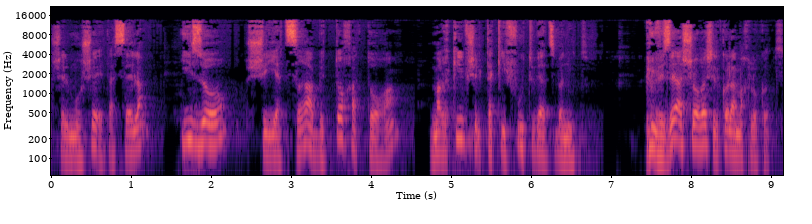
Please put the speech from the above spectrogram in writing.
של משה את הסלע היא זו שיצרה בתוך התורה מרכיב של תקיפות ועצבנות. וזה השורש של כל המחלוקות.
